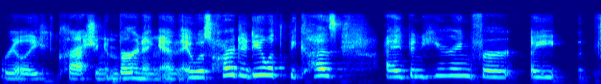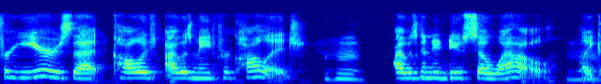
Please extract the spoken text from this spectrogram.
really crashing and burning, and it was hard to deal with because I had been hearing for a, for years that college I was made for college. Mhm. I was going to do so well. Mhm. Like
